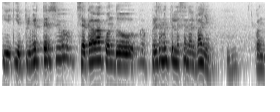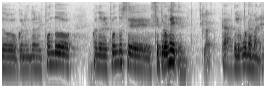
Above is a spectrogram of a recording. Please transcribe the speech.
Y, y el primer tercio se acaba cuando, precisamente en la escena del baño, cuando, cuando, en el fondo, cuando en el fondo se, se prometen, claro. de alguna manera.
